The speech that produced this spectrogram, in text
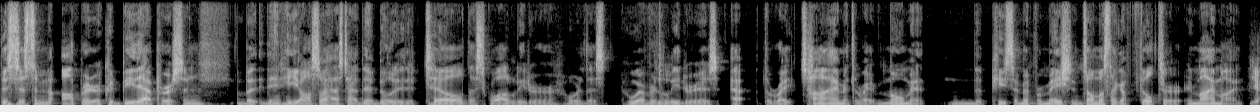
the system operator could be that person, but then he also has to have the ability to tell the squad leader or this whoever the leader is at the right time, at the right moment, the piece of information. It's almost like a filter in my mind. Yeah.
